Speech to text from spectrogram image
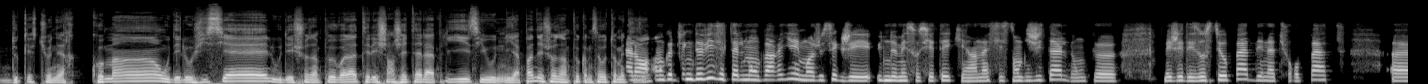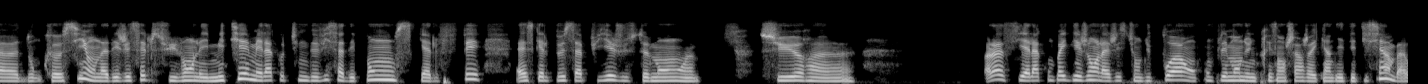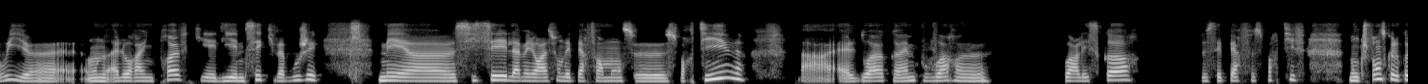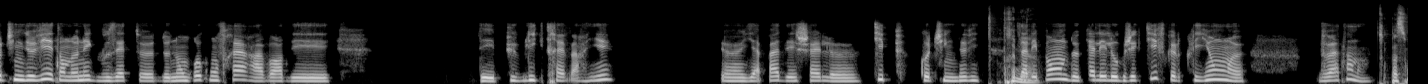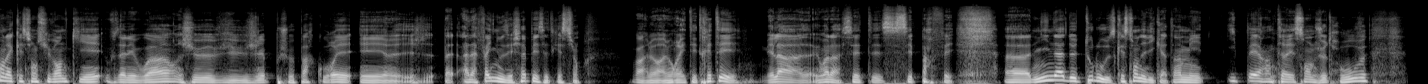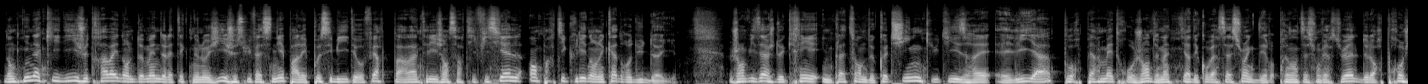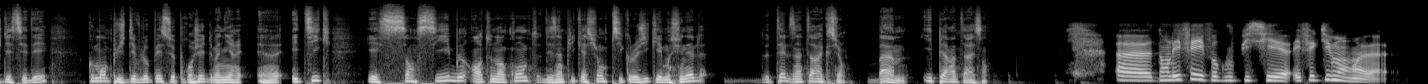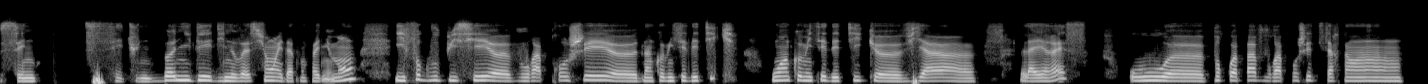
de questionnaires communs ou des logiciels ou des choses un peu, voilà, télécharger telle appli si Il n'y a pas des choses un peu comme ça automatisées Alors, en coaching de vie, c'est tellement varié. Moi, je sais que j'ai une de mes sociétés qui est un assistant digital, donc, euh, mais j'ai des ostéopathes, des naturopathes. Euh, donc, euh, si, on a des GCL suivant les métiers, mais la coaching de vie, ça dépend ce qu'elle fait. Est-ce qu'elle peut s'appuyer justement sur voilà, si elle accompagne des gens à la gestion du poids en complément d'une prise en charge avec un diététicien, bah oui, euh, elle aura une preuve qui est l'IMC qui va bouger. Mais euh, si c'est l'amélioration des performances euh, sportives, bah, elle doit quand même pouvoir voir les scores de ses perfs sportifs. Donc je pense que le coaching de vie, étant donné que vous êtes de nombreux confrères à avoir des des publics très variés, il euh, n'y a pas d'échelle euh, type coaching de vie. Ça dépend de quel est l'objectif que le client euh, veut atteindre. Passons à la question suivante qui est, vous allez voir, je, je, je parcourais et à la fin il nous échappait cette question. alors elle aurait été traitée, mais là, voilà, c'est parfait. Nina de Toulouse, question délicate, hein, mais hyper intéressante, je trouve. Donc Nina qui dit Je travaille dans le domaine de la technologie et je suis fasciné par les possibilités offertes par l'intelligence artificielle, en particulier dans le cadre du deuil. J'envisage de créer une plateforme de coaching qui utiliserait l'IA pour permettre aux gens de maintenir des conversations avec des représentations virtuelles de leurs proches décédés. Comment puis-je développer ce projet de manière euh, éthique et sensible en tenant compte des implications psychologiques et émotionnelles de telles interactions? Bam, hyper intéressant. Euh, dans les faits, il faut que vous puissiez, effectivement, euh, c'est une c'est une bonne idée d'innovation et d'accompagnement. Il faut que vous puissiez euh, vous rapprocher d'un comité d'éthique ou un comité d'éthique via l'ARS ou euh, pourquoi pas vous rapprocher de certains,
